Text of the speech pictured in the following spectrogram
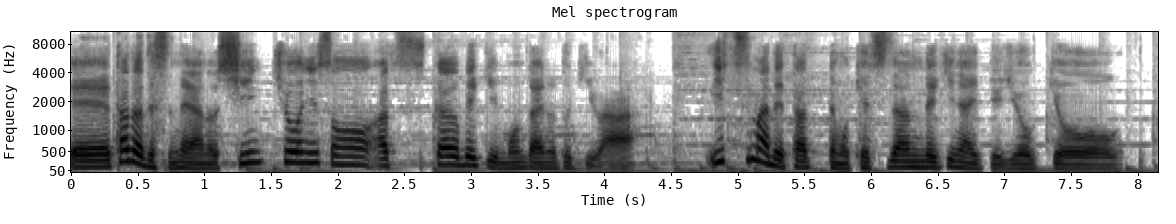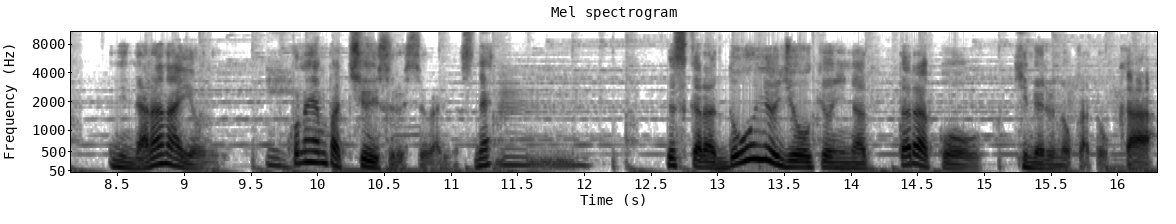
えー、ただですね、あの、慎重にその扱うべき問題の時は、いつまで経っても決断できないっていう状況にならないようにこの辺やっぱ注意する必要がありますね。ですから、どういう状況になったら、こう、決めるのかとか、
